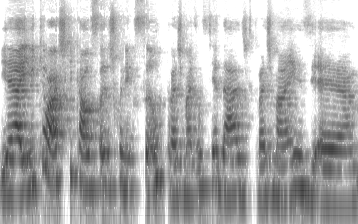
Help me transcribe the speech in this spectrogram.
E é aí que eu acho que causa essa desconexão, que traz mais ansiedade, que traz mais é,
